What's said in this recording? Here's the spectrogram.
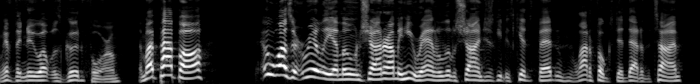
if they knew what was good for them. And my papa, who wasn't really a moonshiner, I mean, he ran a little shine just to keep his kids fed, and a lot of folks did that at the time.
